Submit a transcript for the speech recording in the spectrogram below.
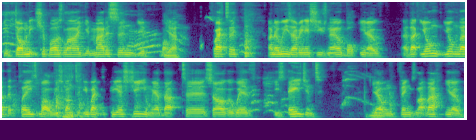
your Dominik Szoboszlai, your Madison, your well, Yeah. Sweater. I know he's having issues now, but you know uh, that young young lad that plays well, he's gone to he went to PSG, and we had that uh, saga with his agent, you know, and things like that. You know,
